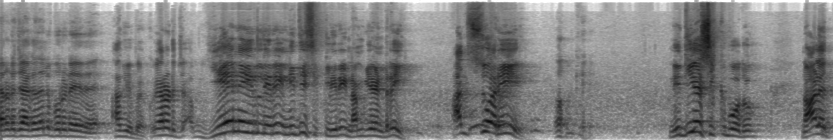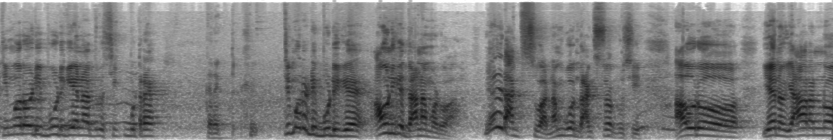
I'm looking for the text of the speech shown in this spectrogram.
ಎರಡು ಜಾಗದಲ್ಲಿ ಬುರುಡೆ ಇದೆ. ಆಗಿರ್ಬೇಕು ಎರಡು ಜ ಏನೇ ಇರ್ಲಿರಿ ನಿಧಿ ಸಿಕ್ಲಿರಿ ನಮ್ಗೇನ್ರಿ ಅಗ್ಸುವರಿ ಓಕೆ ನಿಧಿಯೇ ಸಿಕ್ಬೋದು. ನಾಳೆ ತಿಮರೋಡಿ ಬೂಡಿಗೆ ಏನಾದರೂ ಸಿಕ್ಬಿಟ್ರೆ? ಕರೆಕ್ಟ್ ತಿಮರೋಡಿ ಬೂಡಿಗೆ ಅವನಿಗೆ ದಾನ ಮಾಡುವ. ಎರಡು ಹಾಕಿಸುವ ನಮಗೊಂದು ಹಾಕಿಸುವ ಖುಷಿ. ಅವರು ಏನು ಯಾರನ್ನೋ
